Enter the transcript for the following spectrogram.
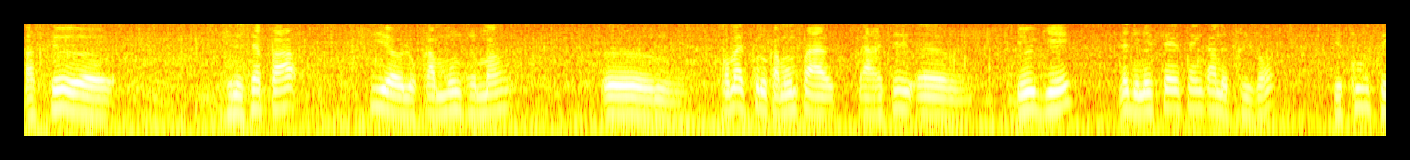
Parce que euh, je ne sais pas si euh, le Cameroun vraiment. euh, comment est-ce que le Cameroun peut arrêter euh, deux gays, les donner 5, 5 ans de prison Je trouve que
